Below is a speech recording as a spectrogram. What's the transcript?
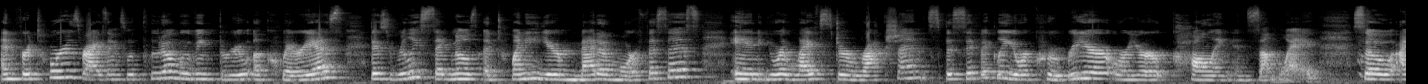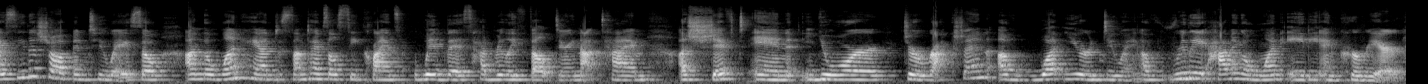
And for Taurus risings, with Pluto moving through Aquarius, this really signals a 20 year metamorphosis in your life's direction, specifically your career or your calling in some way. So I see this show up in two ways. So on the one hand, sometimes I'll see clients with this had really felt during that time a shift in your direction of what you're doing, of really having a 180 in career,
